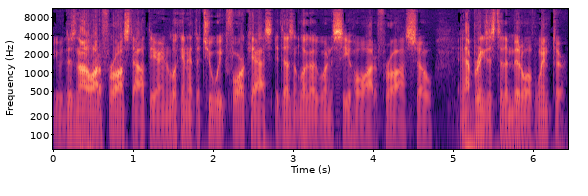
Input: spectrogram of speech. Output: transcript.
there's not a lot of frost out there, and looking at the two week forecast, it doesn't look like we're going to see a whole lot of frost. So, and that brings us to the middle of winter.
